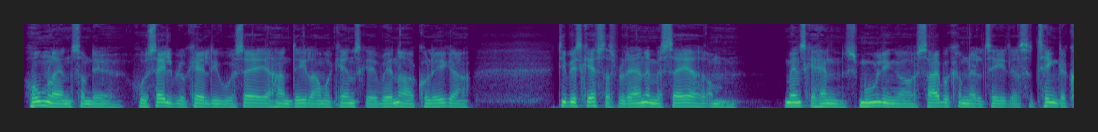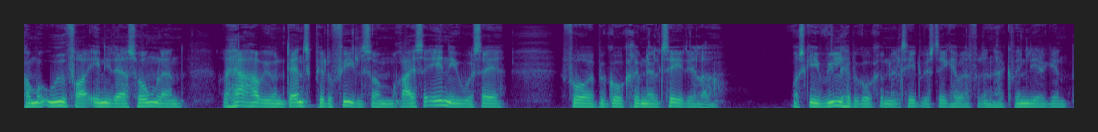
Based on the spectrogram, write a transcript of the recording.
Homeland, som det hovedsageligt blev kaldt i USA, jeg har en del amerikanske venner og kollegaer, de beskæftiger sig blandt andet med sager om menneskehandel, smugling og cyberkriminalitet, altså ting, der kommer udefra ind i deres homeland. Og her har vi jo en dansk pædofil, som rejser ind i USA for at begå kriminalitet, eller måske ville have begået kriminalitet, hvis det ikke havde været for den her kvindelige agent.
